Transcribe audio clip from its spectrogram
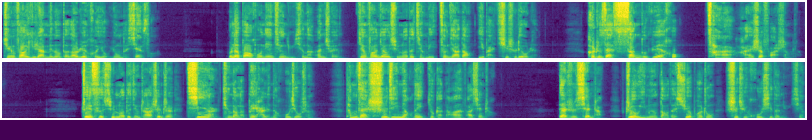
警方依然没能得到任何有用的线索。为了保护年轻女性的安全，警方将巡逻的警力增加到一百七十六人。可是，在三个月后，惨案还是发生了。这次巡逻的警察甚至亲耳听到了被害人的呼救声，他们在十几秒内就赶到案发现场。但是，现场只有一名倒在血泊中失去呼吸的女性，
